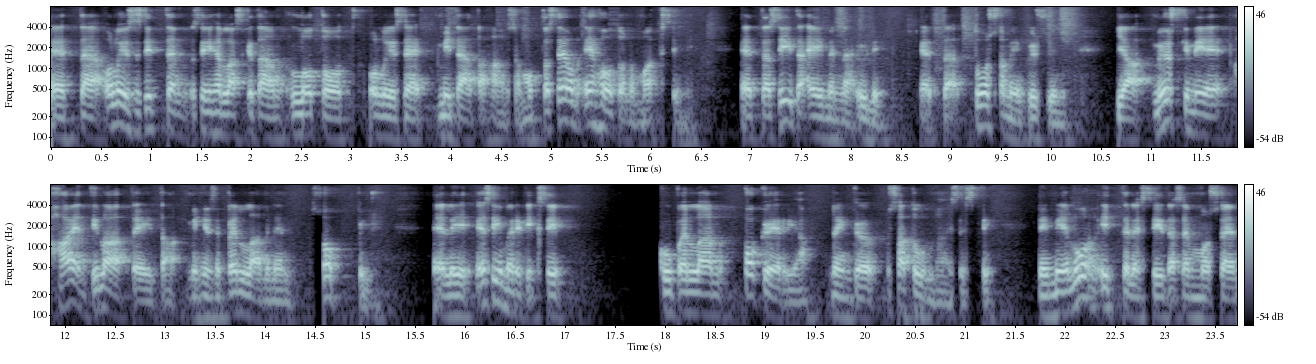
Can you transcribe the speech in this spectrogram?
Että oli se sitten, siihen lasketaan lotot, oli se mitä tahansa, mutta se on ehdoton maksimi. Että siitä ei mennä yli. Että tuossa minä pysyn. Ja myöskin minä haen tilanteita, mihin se pelaaminen sopii. Eli esimerkiksi kun pelaan pokeria niin satunnaisesti, niin minä luon itselle siitä semmoisen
